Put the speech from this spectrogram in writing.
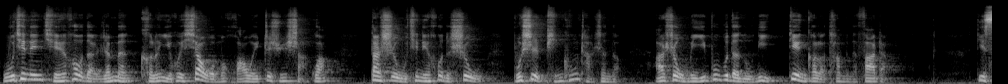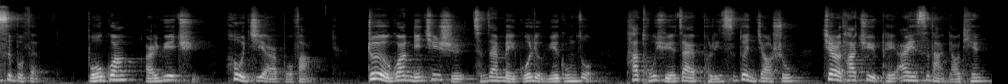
五千年前后的人们可能也会笑我们华为这群傻瓜，但是五千年后的事物不是凭空产生的，而是我们一步步的努力垫高了他们的发展。第四部分，博观而约取，厚积而薄发。周有光年轻时曾在美国纽约工作，他同学在普林斯顿教书，介绍他去陪爱因斯坦聊天，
